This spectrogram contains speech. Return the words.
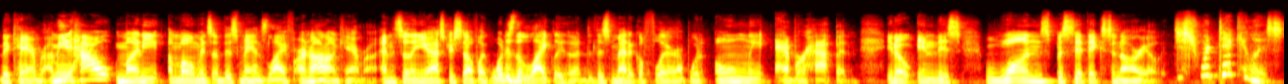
the camera. I mean, how many moments of this man's life are not on camera? And so then you ask yourself, like, what is the likelihood that this medical flare up would only ever happen, you know, in this one specific scenario? Just ridiculous.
